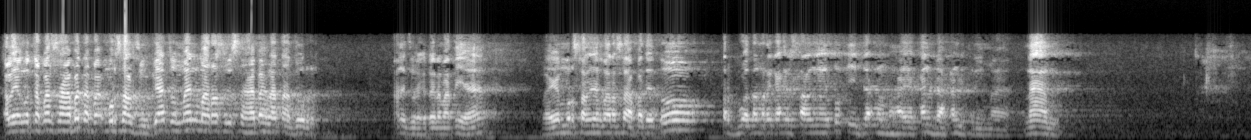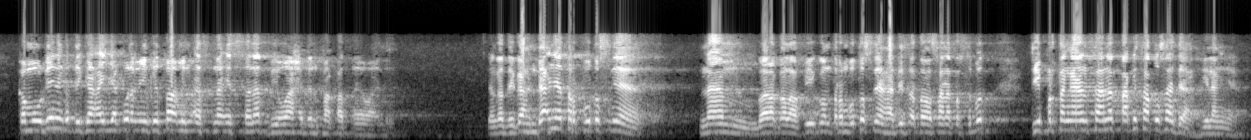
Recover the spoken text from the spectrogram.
kalau yang ucapan sahabat apa mursal juga, cuman marasul sahabat la tadur. Ini juga kita lewati ya. Bahaya mursalnya para sahabat itu perbuatan mereka misalnya itu tidak membahayakan bahkan diterima. Nah, Kemudian yang ketiga ayyakun al-inqita' min asna'is sanad bi wahidin faqat aywani. Yang ketiga hendaknya terputusnya nam barakallahu fikum terputusnya hadis atau sanad tersebut di pertengahan sanad tapi satu saja hilangnya.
